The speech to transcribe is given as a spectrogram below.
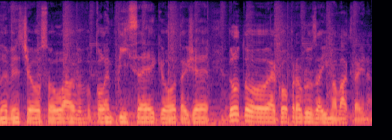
nevím z čeho jsou a kolem písek, jo, takže bylo to jako opravdu zajímavá krajina.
